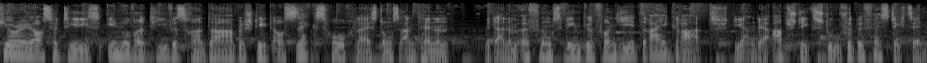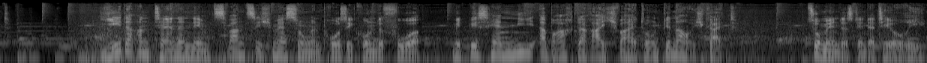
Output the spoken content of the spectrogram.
Curiositys innovatives Radar besteht aus sechs Hochleistungsantennen mit einem Öffnungswinkel von je 3 Grad, die an der Abstiegsstufe befestigt sind. Jede Antenne nimmt 20 Messungen pro Sekunde vor, mit bisher nie erbrachter Reichweite und Genauigkeit. Zumindest in der Theorie.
